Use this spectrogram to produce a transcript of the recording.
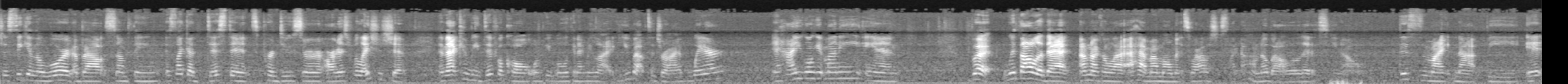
just seeking the Lord about something, it's like a distance producer artist relationship. And that can be difficult when people looking at me like, you about to drive where? And how you gonna get money? And but with all of that, I'm not gonna lie, I had my moments where I was just like, I don't know about all of this, you know. This might not be it.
